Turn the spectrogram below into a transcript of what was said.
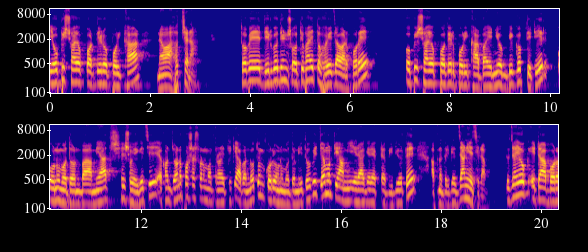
এই অফিস সহায়ক পদেরও পরীক্ষা নেওয়া হচ্ছে না। তবে দীর্ঘদিন অতিবাহিত হয়ে যাওয়ার পরে অফিস সহায়ক পদের পরীক্ষা বা এই নিয়োগ বিজ্ঞপ্তিটির অনুমোদন বা মেয়াদ শেষ হয়ে গেছে। এখন জনপ্রশাসন মন্ত্রণালয় থেকে আবার নতুন করে অনুমোদন নিতে হবে, যেমনটি আমি এর আগের একটা ভিডিওতে আপনাদেরকে জানিয়েছিলাম। তো যাই হোক, এটা বড়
